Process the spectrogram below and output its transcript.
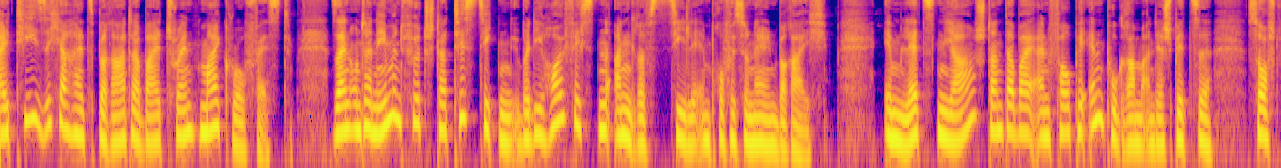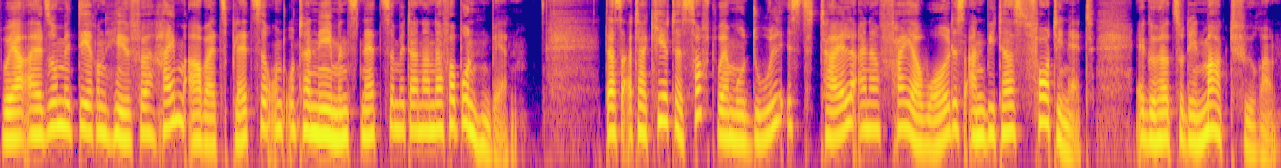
IT-Sicherheitsberater bei Trend Micro fest. Sein Unternehmen führt Statistiken über die häufigsten Angriffsziele im professionellen Bereich. Im letzten Jahr stand dabei ein VPN-Programm an der Spitze, Software also, mit deren Hilfe Heimarbeitsplätze und Unternehmensnetze miteinander verbunden werden. Das attackierte Softwaremodul ist Teil einer Firewall des Anbieters Fortinet. Er gehört zu den Marktführern.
